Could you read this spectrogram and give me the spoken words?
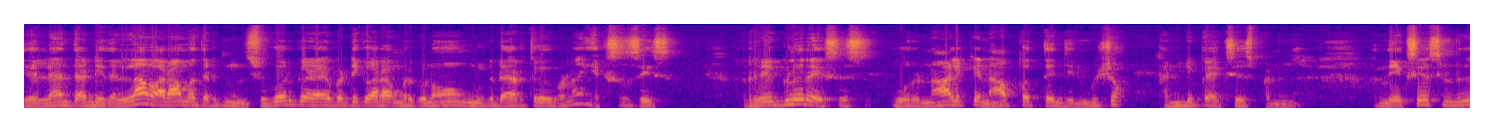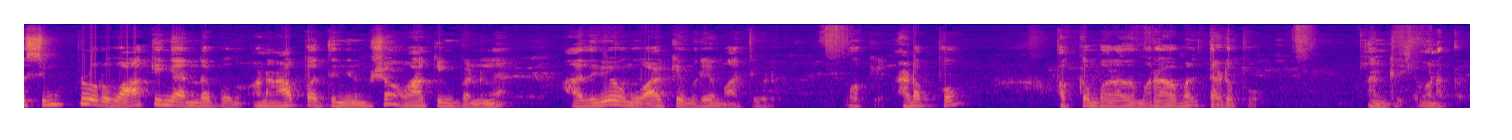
இதெல்லாம் தாண்டி இதெல்லாம் வராமல் தடுக்கணும் சுகர் டயபெட்டிக் வராமல் இருக்கணும். உங்களுக்கு ரத்த கொதிப்பு எக்ஸசைஸ் ரெகுலர் எக்ஸசைஸ் ஒரு நாளைக்கு நாற்பத்தஞ்சு நிமிஷம் கண்டிப்பாக எக்ஸசைஸ் பண்ணுங்கள் அந்த எக்ஸசைஸ்ன்றது சிம்பிள் ஒரு வாக்கிங்காக இருந்தால் போதும். ஆனால் நாற்பத்தஞ்சு நிமிஷம் வாக்கிங் பண்ணுங்கள் அதுவே உங்கள் வாழ்க்கை முறையை மாற்றிவிடும் ஓகே நடப்போம். பக்கம் வராத மறாமல் தடுப்போம். நன்றி. வணக்கம்.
